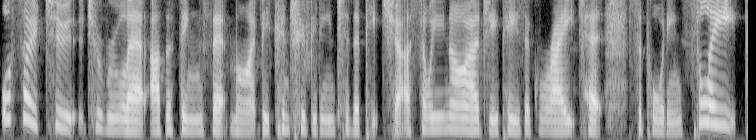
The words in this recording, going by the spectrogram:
also to to rule out other things that might be contributing to the picture. So we know our GPs are great at supporting sleep,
